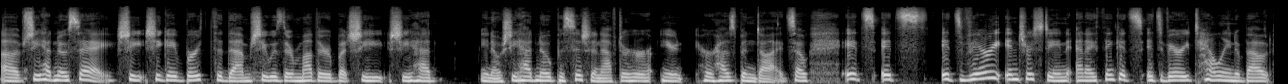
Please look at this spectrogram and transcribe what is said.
uh, she had no say. She she gave birth to them. She was their mother but she she had you know she had no position after her her husband died. So it's it's it's very interesting and i think it's it's very telling about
